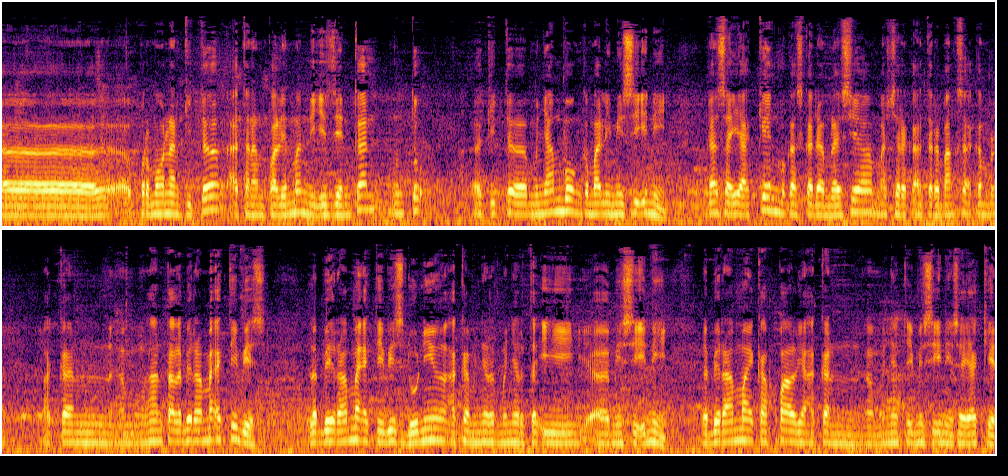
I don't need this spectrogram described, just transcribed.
uh, permohonan kita atas parlimen diizinkan untuk kita menyambung kembali misi ini. Dan saya yakin bukan sekadar Malaysia masyarakat antarabangsa akan akan eh, menghantar lebih ramai aktivis. Lebih ramai aktivis dunia akan menyertai uh, misi ini. Lebih ramai kapal yang akan uh, menyertai misi ini saya yakin.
